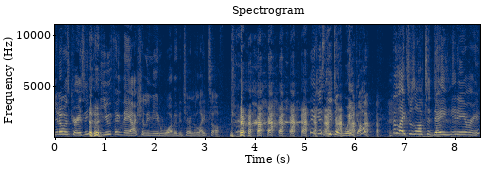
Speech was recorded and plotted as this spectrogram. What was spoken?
You know what's crazy? you think they actually need water to turn the lights off? they just need to wake up. The lights was off today. It ain't rain.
